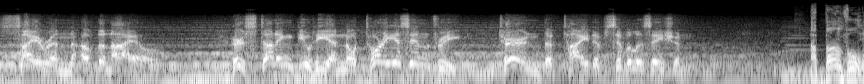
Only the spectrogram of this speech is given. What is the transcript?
Siren of the Nile. Her stunning beauty and notorious intrigue turned the tide of civilization. Above all,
